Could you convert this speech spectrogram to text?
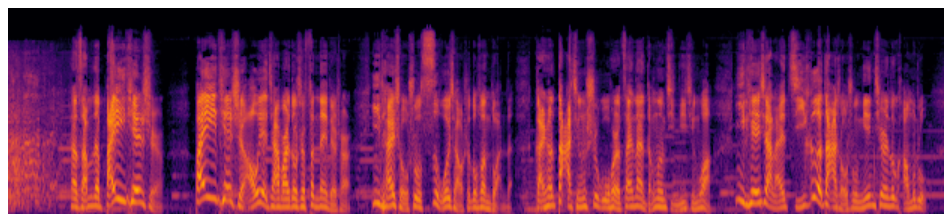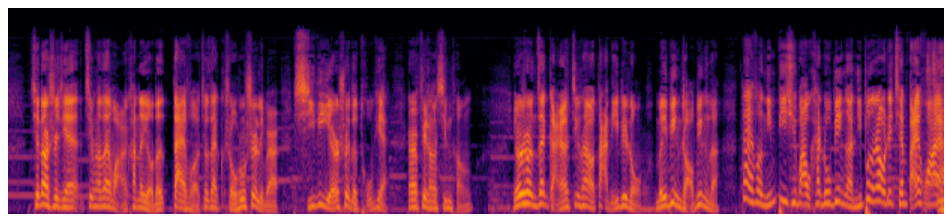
像咱们的白衣天使。白衣天使熬夜加班都是分内的事儿，一台手术四五个小时都算短的，赶上大型事故或者灾难等等紧急情况，一天下来几个大手术，年轻人都扛不住。前段时间经常在网上看到有的大夫就在手术室里边席地而睡的图片，让人非常心疼。有的时候你再赶上经常有大迪这种没病找病的大夫，您必须把我看出病啊，你不能让我这钱白花呀。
